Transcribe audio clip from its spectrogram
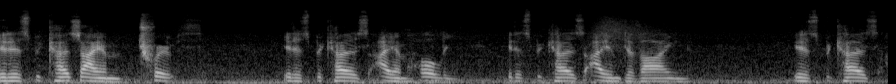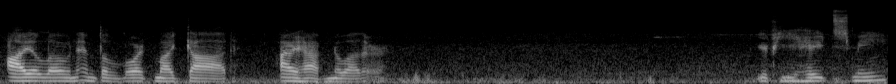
It is because I am truth. It is because I am holy. It is because I am divine. It is because I alone am the Lord my God. I have no other. If he hates me,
